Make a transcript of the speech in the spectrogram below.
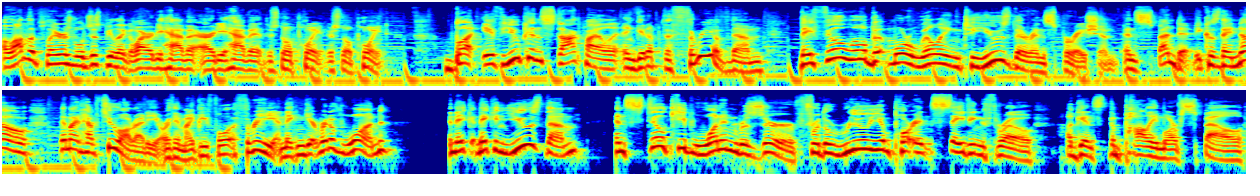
a lot of the players will just be like, "Oh, I already have it. I already have it. There's no point. There's no point." But if you can stockpile it and get up to 3 of them, they feel a little bit more willing to use their inspiration and spend it because they know they might have two already or they might be full at 3 and they can get rid of one and they they can use them and still keep one in reserve for the really important saving throw against the polymorph spell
